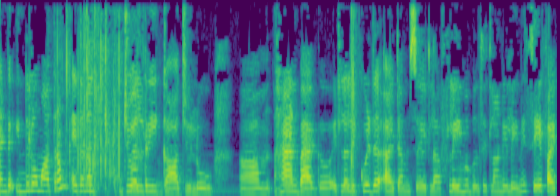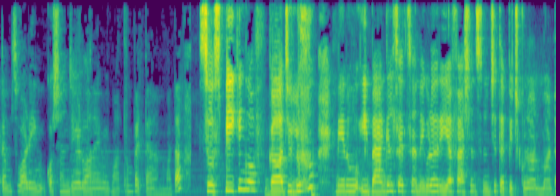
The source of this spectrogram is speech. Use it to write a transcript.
అండ్ ఇందులో మాత్రం ఏదైనా జ్యువెలరీ గాజులు Um, హ్యాండ్ బ్యాగ్ ఇట్లా లిక్విడ్ ఐటమ్స్ ఇట్లా ఫ్లేమబుల్స్ ఇట్లాంటివి లేని సేఫ్ ఐటమ్స్ వాడేం క్వశ్చన్ చేయడం అనేవి మాత్రం పెట్టాను అనమాట సో స్పీకింగ్ ఆఫ్ గాజులు నేను ఈ బ్యాంగిల్ సెట్స్ అన్ని కూడా రియా ఫ్యాషన్స్ నుంచి తెప్పించుకున్నాను అనమాట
